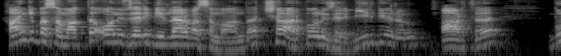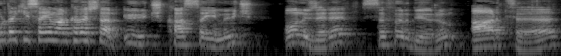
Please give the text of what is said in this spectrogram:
Hangi basamakta? 10 üzeri birler basamağında. Çarpı 10 üzeri 1 diyorum. Artı. Buradaki sayım arkadaşlar 3. Katsayım 3. 10 üzeri 0 diyorum. Artı.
